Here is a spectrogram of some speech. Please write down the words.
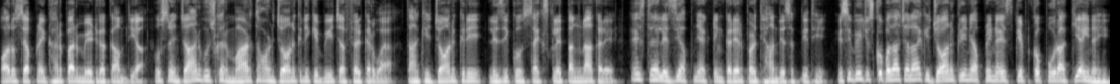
और उसे अपने घर पर मेड का काम दिया। उसने जानबूझकर मार्था और जॉन क्री के बीच अफेयर करवाया, ताकि जॉन क्री लिजी को सेक्स के लिए तंग ना करे। इस तरह लिजी अपनी एक्टिंग करियर पर ध्यान दे सकती थी। इसी बीच उसको पता चला कि जॉन क्री ने अपनी नई स्क्रिप्ट को पूरा किया ही नहीं।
